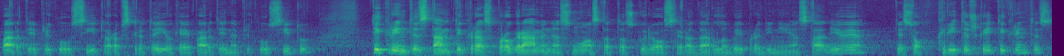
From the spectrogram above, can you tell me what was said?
partijai priklausytų ar apskritai jokiai partijai nepriklausytų tikrintis tam tikras programinės nuostatas, kurios yra dar labai pradinėje stadijoje, tiesiog kritiškai tikrintis.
